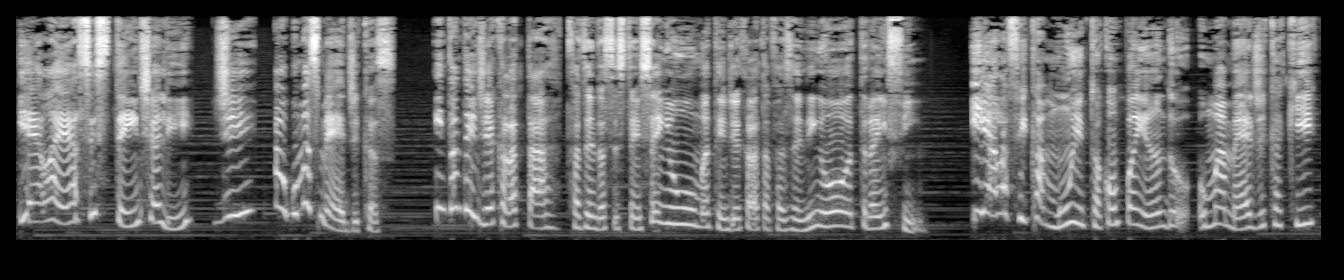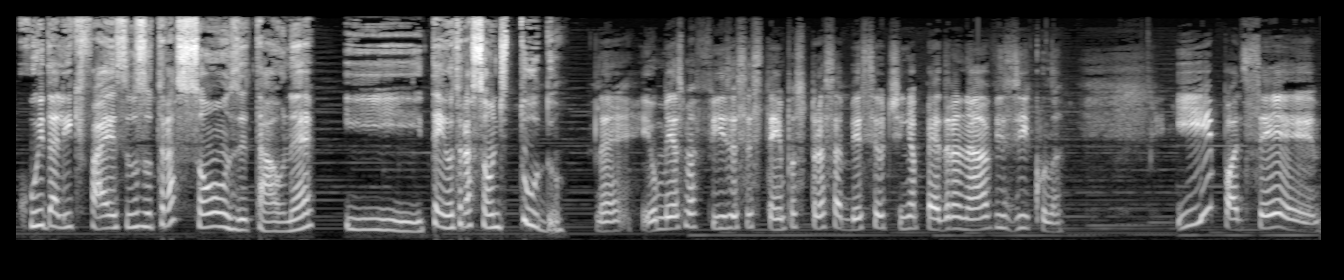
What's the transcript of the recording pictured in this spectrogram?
e ela é assistente ali de algumas médicas. Então tem dia que ela tá fazendo assistência em uma, tem dia que ela tá fazendo em outra, enfim. E ela fica muito acompanhando uma médica que cuida ali, que faz os ultrassons e tal, né? E tem ultrassom de tudo né? Eu mesma fiz esses tempos para saber se eu tinha pedra na vesícula. E pode ser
